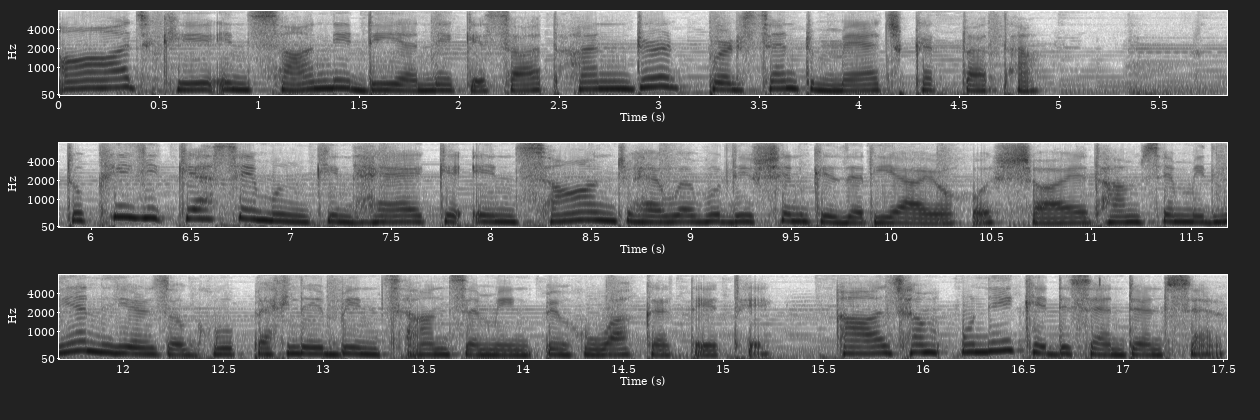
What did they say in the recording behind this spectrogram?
आज के इंसानी डीएनए के साथ 100 परसेंट मैच करता था। तो फिर ये कैसे मुमकिन है कि इंसान जो है वो एवोल्यूशन के ज़रिए आया हो? शायद हमसे मिलियन ईयर्स अगो पहले भी इंसान ज़मीन पे हुआ करते थे। आज हम उन्हीं के डिसेंडेंट्स हैं।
